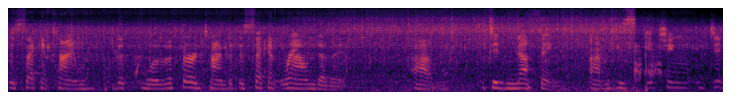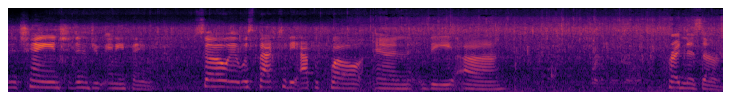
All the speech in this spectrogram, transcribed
the second time, the, well, the third time, but the second round of it um, did nothing. Um, his itching didn't change. He didn't do anything. So it was back to the Apoquel and the uh, prednisone.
